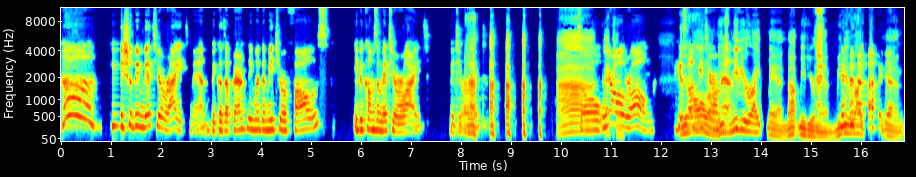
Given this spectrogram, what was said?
he should be meteorite, man, because apparently when the meteor falls, it becomes a meteorite. Meteorite. Ah, so we're excellent. all wrong. He's We're not meteor wrong. man. He's Meteorite Man, not Meteor Man. Meteorite Yeah. Man.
